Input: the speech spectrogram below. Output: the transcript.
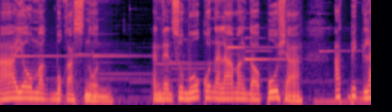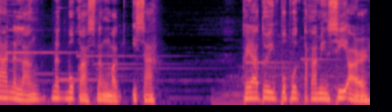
ayaw magbukas nun. And then sumuko na lamang daw po siya at bigla na lang nagbukas ng mag-isa. Kaya tuwing pupunta kaming CR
